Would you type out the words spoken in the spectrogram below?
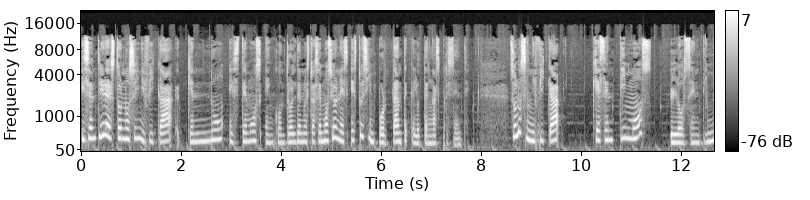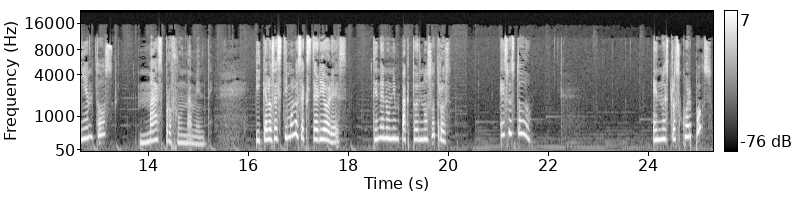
Y sentir esto no significa que no estemos en control de nuestras emociones. Esto es importante que lo tengas presente. Solo significa que sentimos los sentimientos más profundamente y que los estímulos exteriores tienen un impacto en nosotros. Eso es todo. En nuestros cuerpos,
